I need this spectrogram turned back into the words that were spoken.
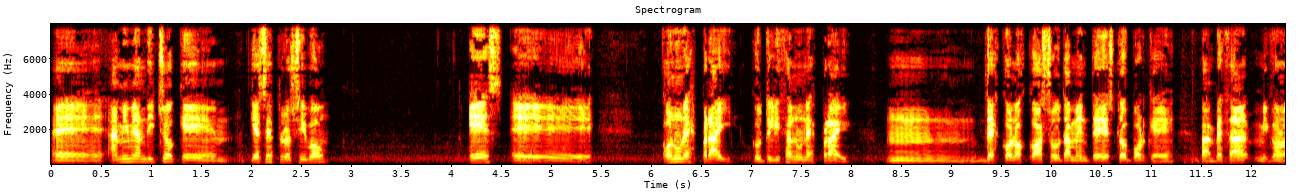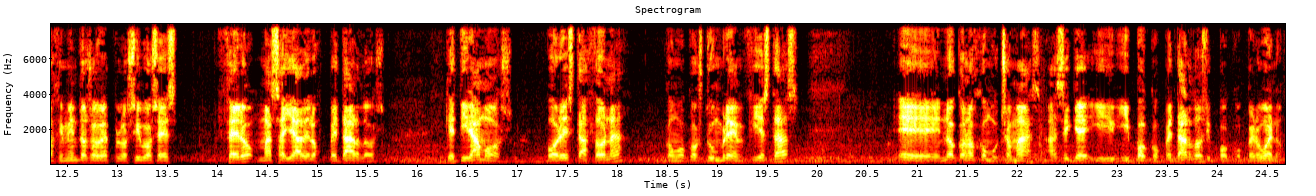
Eh, a mí me han dicho que, que ese explosivo es eh, con un spray, que utilizan un spray. Mm, desconozco absolutamente esto porque, para empezar, mi conocimiento sobre explosivos es cero, más allá de los petardos que tiramos por esta zona, como costumbre en fiestas. Eh, no conozco mucho más, así que, y, poco, petardos y poco, pero bueno.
